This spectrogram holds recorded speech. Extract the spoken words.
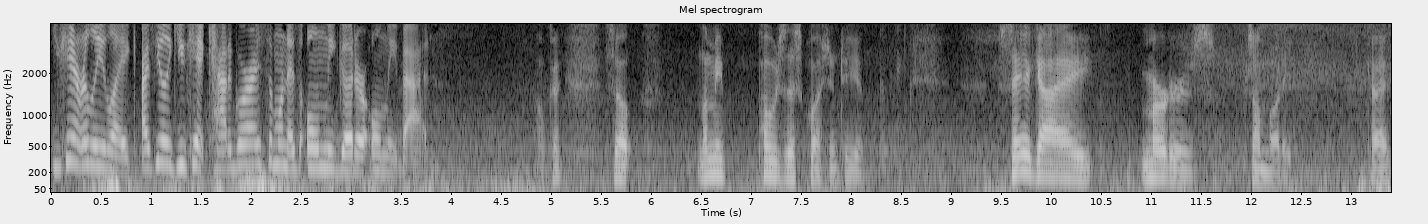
you can't really like I feel like you can't categorize someone as only good or only bad. Okay. So let me pose this question to you. Okay. Say a guy murders somebody. Okay?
